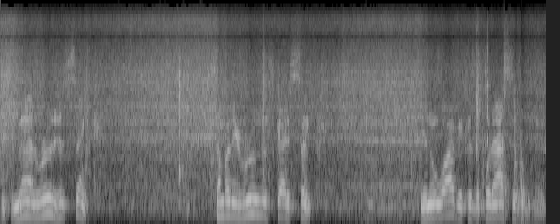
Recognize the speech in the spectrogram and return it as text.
This man ruined his sink. Somebody ruined this guy's sink. You know why? Because they put acid in here.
